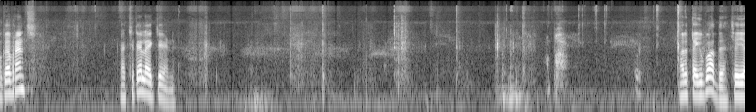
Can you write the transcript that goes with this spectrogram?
Okay friends? నచ్చితే లైక్ చేయండి. అరే తెగిపోద్ది చెయ్య.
